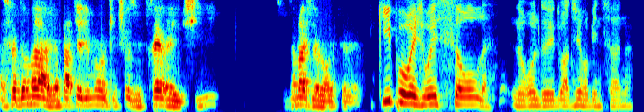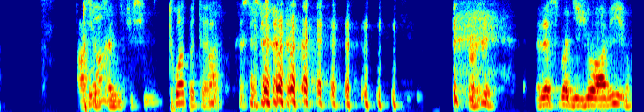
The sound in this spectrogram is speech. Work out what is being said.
Ça serait dommage, à partir du moment où quelque chose est très réussi, c'est dommage de le refaire. Qui pourrait jouer Soul, le rôle de Edward J. Robinson? Ah, c'est très difficile. Toi, peut-être. Laisse-moi 10 jours à vivre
